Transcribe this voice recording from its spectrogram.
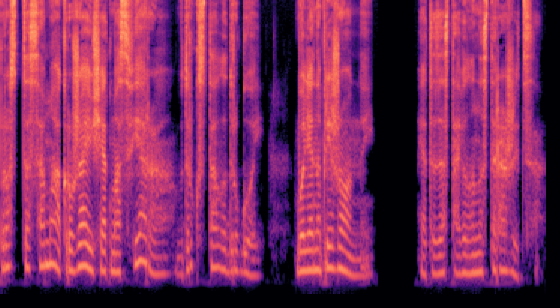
Просто сама окружающая атмосфера вдруг стала другой, более напряженной. Это заставило насторожиться.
